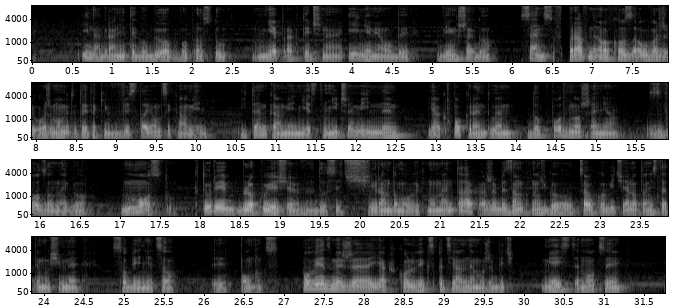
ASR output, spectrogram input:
i nagranie tego byłoby po prostu niepraktyczne i nie miałoby większego sensu. Wprawne oko zauważyło, że mamy tutaj taki wystający kamień i ten kamień jest niczym innym jak pokrętłem do podnoszenia zwodzonego mostu, który blokuje się w dosyć randomowych momentach, a żeby zamknąć go całkowicie, no to niestety musimy sobie nieco y, pomóc. Powiedzmy, że jakkolwiek specjalne może być miejsce mocy,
